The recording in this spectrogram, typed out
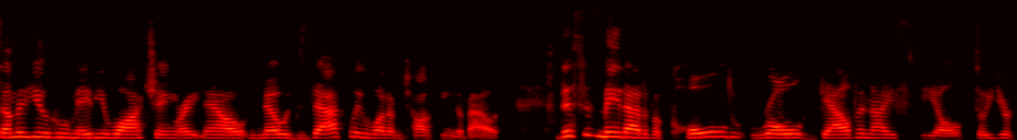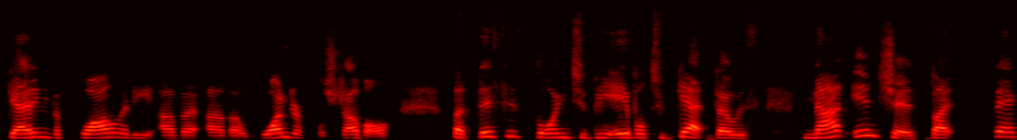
some of you who may be watching right now know exactly what I'm talking about. This is made out of a cold rolled galvanized steel, so you're getting the quality of a, of a wonderful shovel, but this is going to be able to get those not inches, but thick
